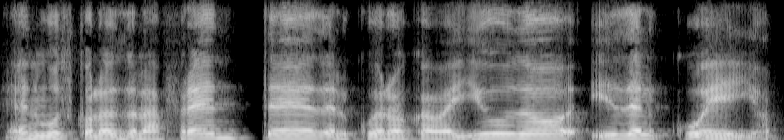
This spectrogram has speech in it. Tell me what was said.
en músculos de la frente, del cuero cabelludo y del cuello.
